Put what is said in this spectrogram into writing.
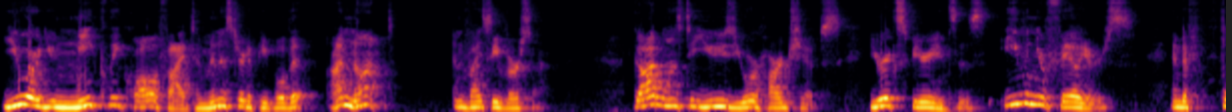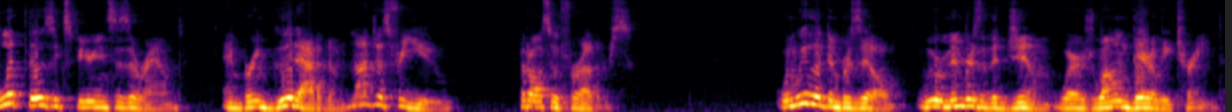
you are uniquely qualified to minister to people that I'm not, and vice versa. God wants to use your hardships, your experiences, even your failures, and to flip those experiences around and bring good out of them, not just for you, but also for others. When we lived in Brazil, we were members of the gym where João Derly trained.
